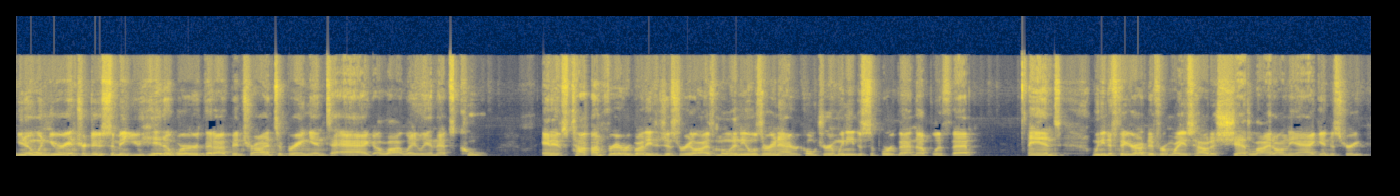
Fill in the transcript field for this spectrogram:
you know, when you were introducing me, you hit a word that I've been trying to bring into ag a lot lately, and that's cool. And it's time for everybody to just realize millennials are in agriculture and we need to support that and uplift that. And we need to figure out different ways how to shed light on the ag industry.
